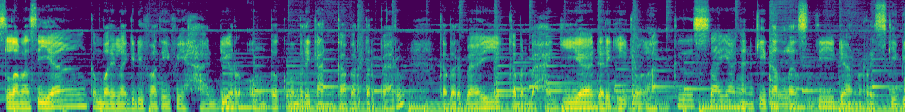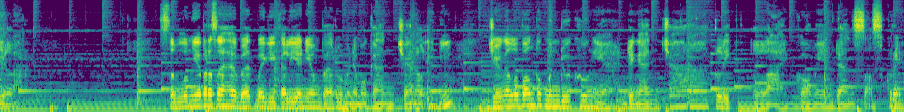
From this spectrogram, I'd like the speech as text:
Selamat siang, kembali lagi di TV hadir untuk memberikan kabar terbaru Kabar baik, kabar bahagia dari idola kesayangan kita Lesti dan Rizky Bilar. Sebelumnya para sahabat, bagi kalian yang baru menemukan channel ini, jangan lupa untuk mendukungnya dengan cara klik like, komen, dan subscribe.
